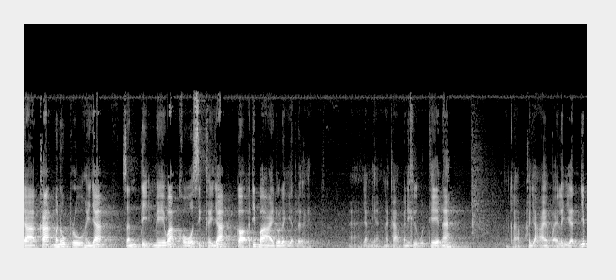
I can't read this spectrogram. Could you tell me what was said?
จาคะมนุปรูหยะ สันติเมวะโขสิกขยะ ก็อธิบายโดยละเอียดเลย อย่างนี้นะครับอันนี้คืออุทเทศนนะ ครับ ขยายไปละเอียดยิบ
